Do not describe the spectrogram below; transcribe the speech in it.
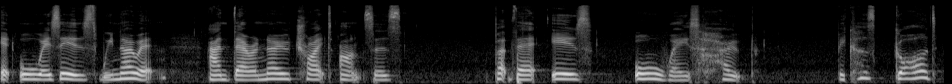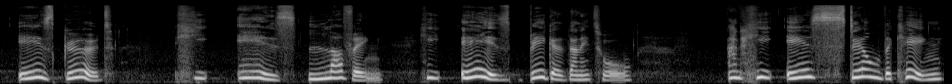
It always is, we know it, and there are no trite answers. But there is always hope because God is good. He is loving. He is bigger than it all. And he is still the king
